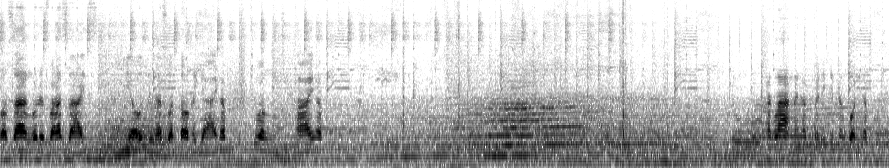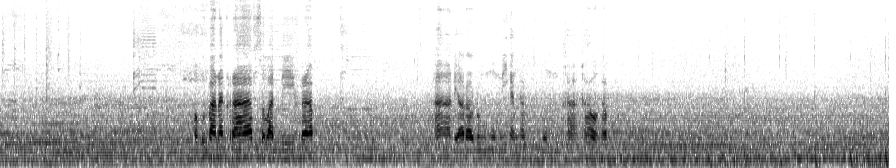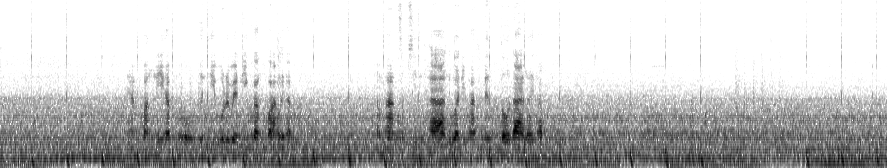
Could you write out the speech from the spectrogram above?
ก่อสร้างรถไฟฟ้าสายสีเขียวเหนือส่วนต่อขยายครับ ช่วงสุดท้ายครับดูข้างล่างนะครับไม่ได้ขึ้นข้างบนครับ อบคุณมากนะครับ สวัสดีครับเดี๋ยวเราดูมุมนี้กันครับ มุมขาเข้าครับฝั่งนี้ครับ โอ้พื้นที่บริเวณนี้กว้างขวางเลยครับทำห้างสรรพสินค้า หรือว่าดีพาร์ตเมนต์โตได้เลยครับ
